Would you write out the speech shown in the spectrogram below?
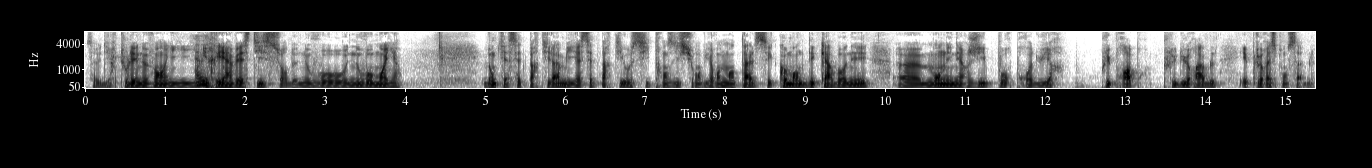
Ça veut dire que tous les 9 ans, ils, ah réinvestissent sur de nouveaux, nouveaux moyens. Donc il y a cette partie-là, mais il y a cette partie aussi transition environnementale, c'est comment décarboner euh, mon énergie pour produire plus propre, plus durable et plus responsable.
